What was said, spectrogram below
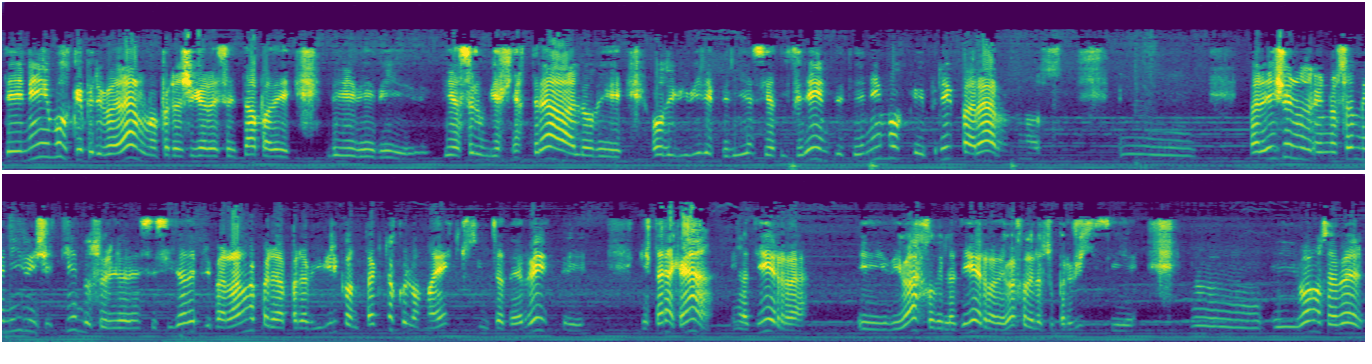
tenemos que prepararnos para llegar a esa etapa de, de, de, hacer un viaje astral o de, o de vivir experiencias diferentes. Tenemos que prepararnos. Mm, para ello eh, nos han venido insistiendo sobre la necesidad de prepararnos para, para vivir contactos con los maestros intraterrestres que están acá, en la Tierra, eh, debajo de la Tierra, debajo de la superficie. Mm, y vamos a ver,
